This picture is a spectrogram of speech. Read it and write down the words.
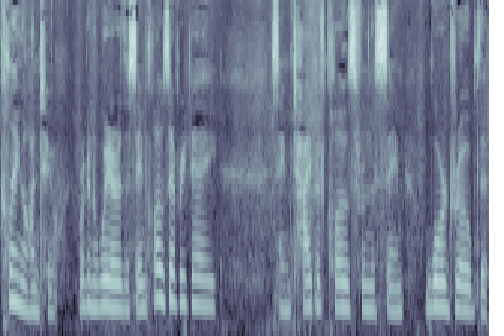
cling on to. We're going to wear the same clothes every day, same type of clothes from the same wardrobe that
